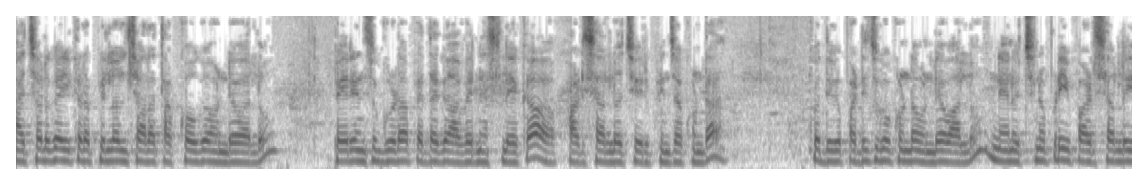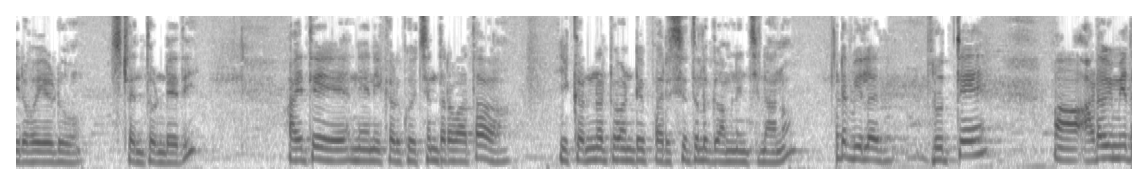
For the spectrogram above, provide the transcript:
యాక్చువల్గా ఇక్కడ పిల్లలు చాలా తక్కువగా ఉండేవాళ్ళు. పేరెంట్స్కి కూడా పెద్దగా అవేర్నెస్ లేక పాఠశాలలో చేర్పించకుండా కొద్దిగా పట్టించుకోకుండా ఉండేవాళ్ళు. నేను వచ్చినప్పుడు ఈ పాఠశాలలో ఇరవై ఏడు స్ట్రెంత్ ఉండేది. అయితే నేను ఇక్కడికి వచ్చిన తర్వాత ఇక్కడ ఉన్నటువంటి పరిస్థితులు గమనించినాను. అంటే వీళ్ళ వృత్తే అడవి మీద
